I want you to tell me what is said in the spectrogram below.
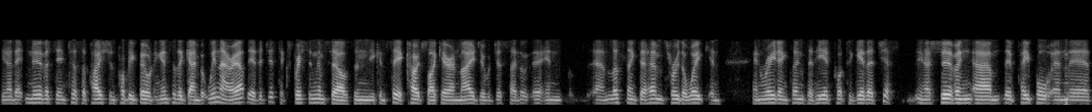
you know, that nervous anticipation probably building into the game. But when they're out there, they're just expressing themselves, and you can see a coach like Aaron Mauger would just say, look, and, and listening to him through the week and and reading things that he had put together, just you know, serving um, their people and their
